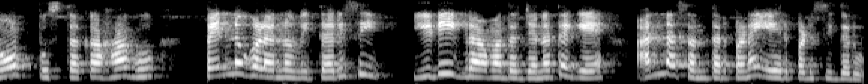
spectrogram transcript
ನೋಟ್ ಪುಸ್ತಕ ಹಾಗೂ ಪೆನ್ನುಗಳನ್ನು ವಿತರಿಸಿ ಇಡೀ ಗ್ರಾಮದ ಜನತೆಗೆ ಅನ್ನ ಸಂತರ್ಪಣೆ ಏರ್ಪಡಿಸಿದರು.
